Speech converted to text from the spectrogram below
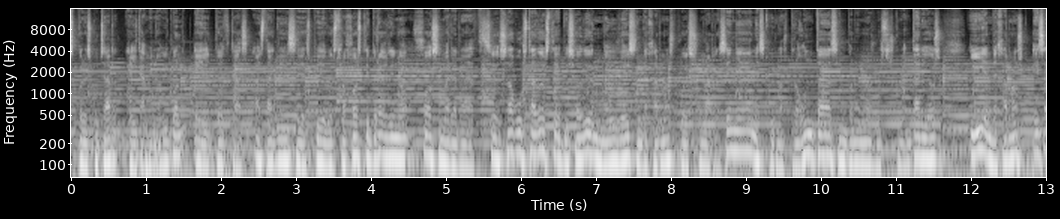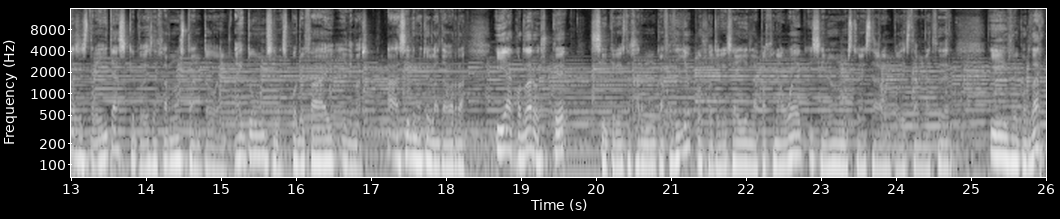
Por escuchar El Camino People, el podcast. Hasta aquí se despide vuestro host y peregrino José María Hernández. Si os ha gustado este episodio, no dudéis en dejarnos pues una reseña, en escribirnos preguntas, en ponernos vuestros comentarios y en dejarnos esas estrellitas que podéis dejarnos tanto en iTunes, en Spotify y demás. Así que no estoy la tabarra. Y acordaros que si queréis dejarme un cafecillo, pues lo tenéis ahí en la página web y si no, en nuestro Instagram podéis también acceder. Y recordar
